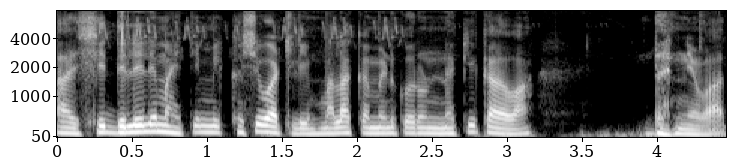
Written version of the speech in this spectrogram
ही दिलेली माहिती मी कशी वाटली? मला कमेंट करून नक्की कळवा. धन्यवाद.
